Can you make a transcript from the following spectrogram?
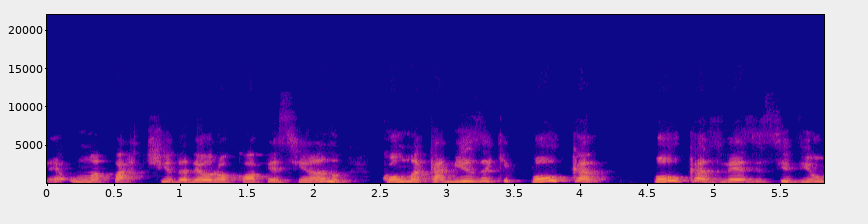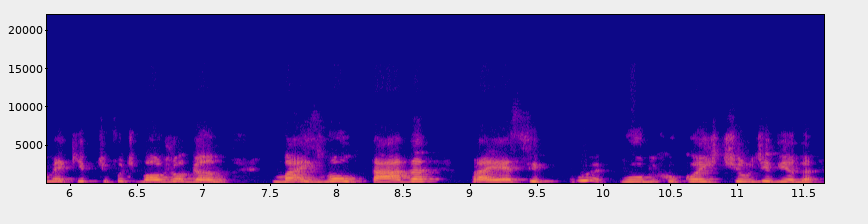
é, uma partida da Eurocopa esse ano com uma camisa que pouca, poucas vezes se viu uma equipe de futebol jogando, mais voltada para esse público com estilo de vida.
